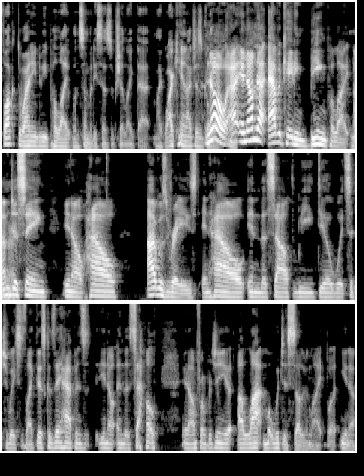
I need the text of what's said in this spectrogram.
fuck do I need to be polite when somebody says some shit like that? Like, why can't I just go?" No, I, and I'm not advocating being polite. I'm Mhm. just saying, you know, how I was raised and how in the South we deal with situations like this because it happens, you know, in the South. You know, I'm from Virginia a lot more, which is Southern light, but you know,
